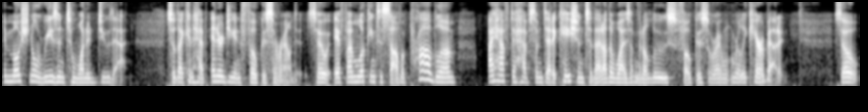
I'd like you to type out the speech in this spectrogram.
emotional reason to want to do that so that I can have energy and focus around it. So if I'm looking to solve a problem, I have to have some dedication to that. Otherwise, I'm going to lose focus or I won't really care about it. So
